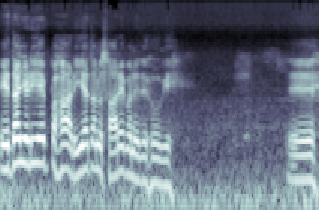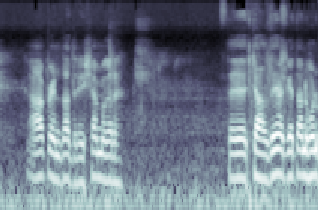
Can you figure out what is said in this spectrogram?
ਇਦਾਂ ਜਿਹੜੀ ਇਹ ਪਹਾੜੀ ਆ, ਤੁਹਾਨੂੰ ਸਾਰੇ ਬੰਨੇ ਦਿਖੂਗੀ। ਤੇ ਆਹ ਪਿੰਡ ਦਾ ਦ੍ਰਿਸ਼ ਆ ਮਗਰ। ਤੇ ਚੱਲਦੇ ਆ ਅੱਗੇ, ਤੁਹਾਨੂੰ ਹੁਣ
